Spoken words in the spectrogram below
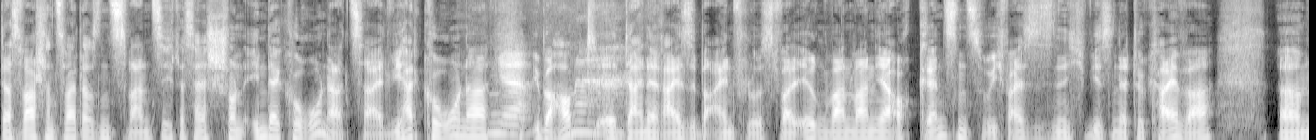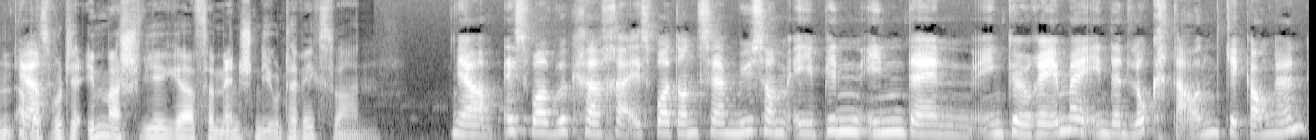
das war schon 2020, das heißt schon in der Corona-Zeit. Wie hat Corona ja. überhaupt überhaupt äh, deine Reise beeinflusst? Weil irgendwann waren ja auch Grenzen zu. Ich weiß es nicht, wie es in der Türkei war. Ähm, ja. Aber es wurde ja immer schwieriger für Menschen, die unterwegs waren. Ja, es war wirklich, es war dann sehr mühsam. Ich bin in den, in Göreme in den Lockdown gegangen.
